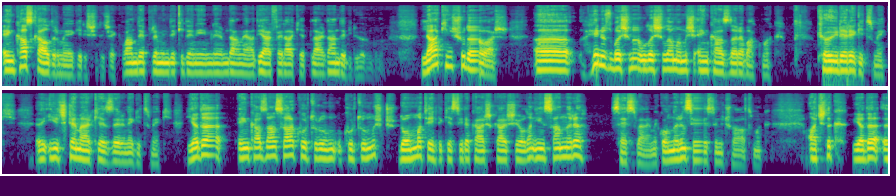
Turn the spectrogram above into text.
enkaz kaldırmaya girişilecek. Van depremindeki deneyimlerimden veya diğer felaketlerden de biliyorum bunu. Lakin şu da var. E, henüz başına ulaşılamamış enkazlara bakmak, köylere gitmek, e, ilçe merkezlerine gitmek ya da enkazdan sağ kurtulmuş donma tehlikesiyle karşı karşıya olan insanlara ses vermek, onların sesini çoğaltmak açlık ya da e,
